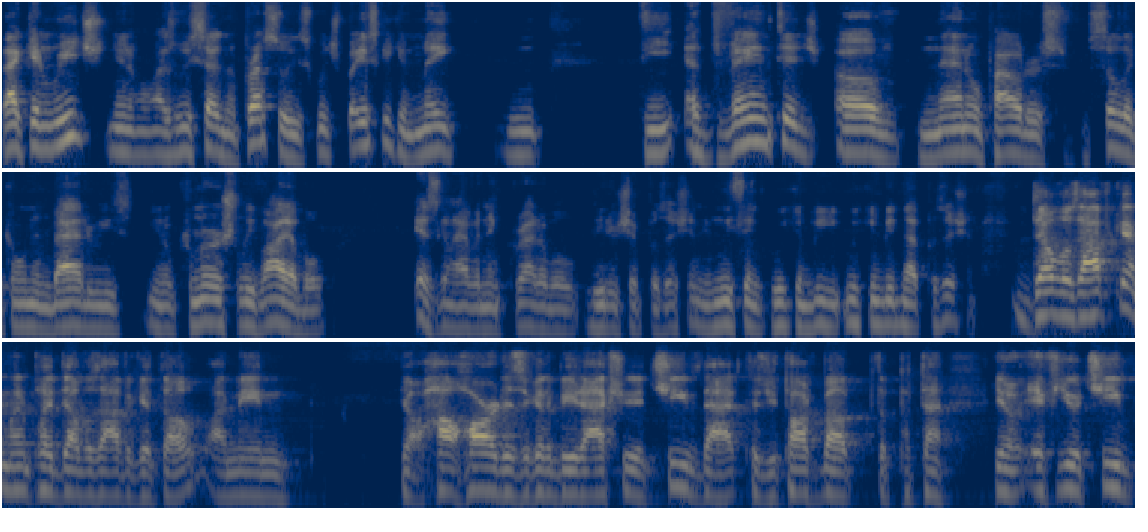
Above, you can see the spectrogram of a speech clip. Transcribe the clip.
that can reach, you know, as we said in the press release, which basically can make the advantage of nano powders, silicone, and batteries, you know, commercially viable, is going to have an incredible leadership position, and we think we can be we can be in that position. Devil's advocate. I'm going to play devil's advocate though. I mean, you know, how hard is it going to be to actually achieve that? Because you talked about the potential. You know, if you achieve,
